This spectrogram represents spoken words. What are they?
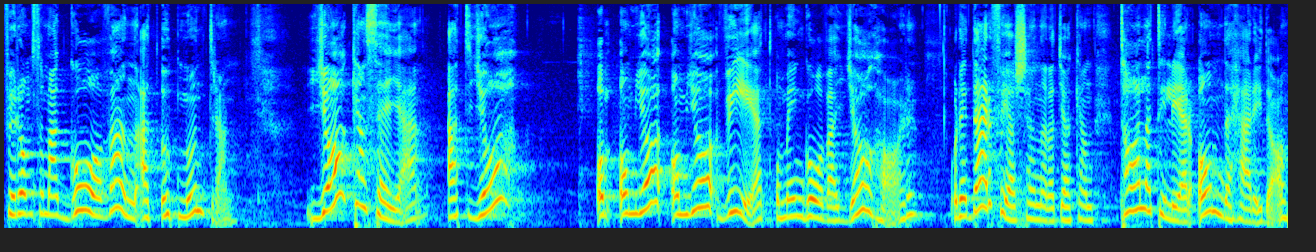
för de som har gåvan att uppmuntra. Jag kan säga att jag om, om, jag, om jag vet om en gåva jag har, och det är därför jag känner att jag kan tala till er om det här idag.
